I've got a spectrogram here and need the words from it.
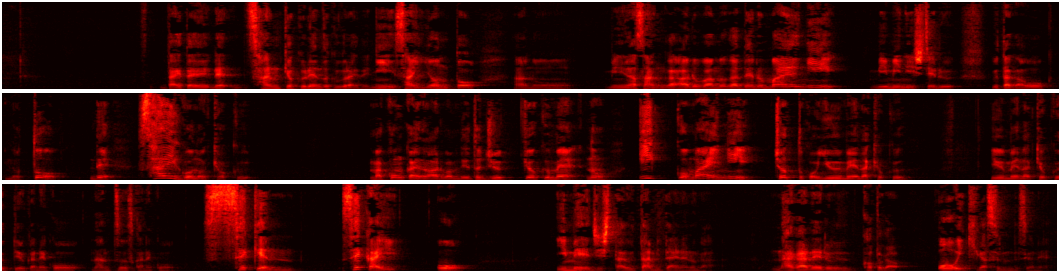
大体3曲連続ぐらいで、2、3、4と、あの、皆さんがアルバムが出る前に耳にしてる歌が多いのと、で、最後の曲、まあ、今回のアルバムで言うと10曲目の1個前にちょっとこう有名な曲有名な曲っていうかね、こう、なんつうんですかね、こう、世間、世界をイメージした歌みたいなのが流れることが多い気がするんですよね。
